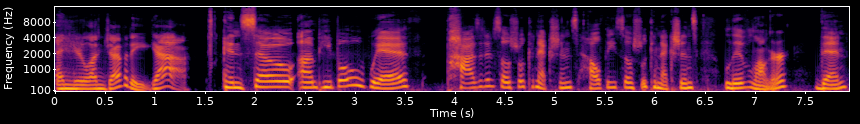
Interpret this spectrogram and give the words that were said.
And your longevity. Yeah. And so, um, people with positive social connections, healthy social connections, live longer than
